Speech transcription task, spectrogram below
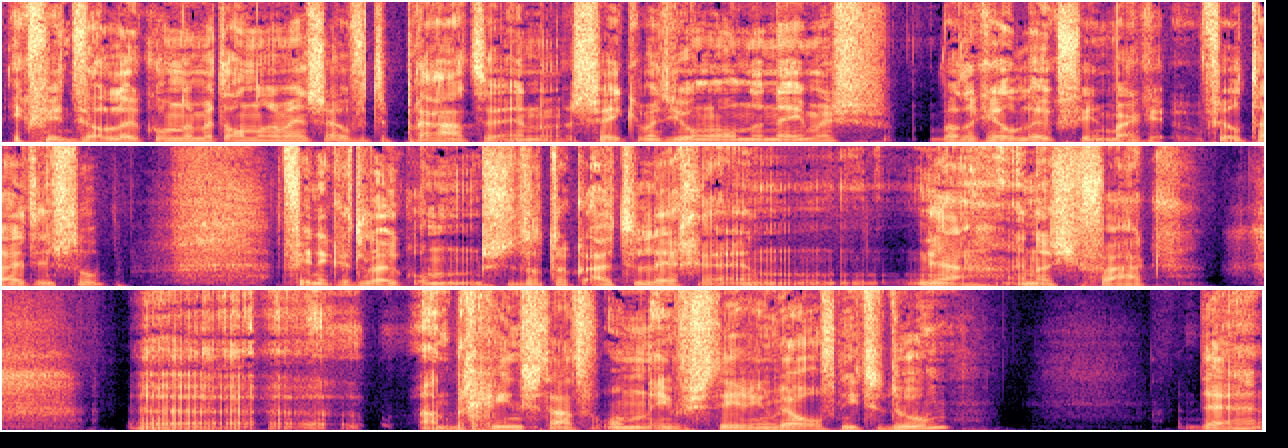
Ik vind het wel leuk om er met andere mensen over te praten. En zeker met jonge ondernemers, wat ik heel leuk vind, waar ik veel tijd in stop. Vind ik het leuk om ze dat ook uit te leggen. En ja, en als je vaak eh, aan het begin staat om een investering wel of niet te doen. De,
